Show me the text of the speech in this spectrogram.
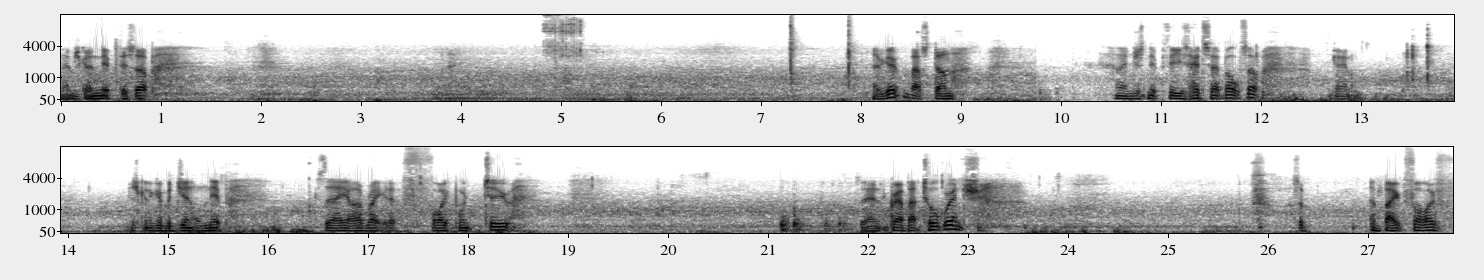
I'm just going to nip this up. There we go, that's done. And then just nip these headset bolts up. Again, I'm just going to give them a gentle nip because they are rated at 5.2 so then grab that torque wrench that's a, about 5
